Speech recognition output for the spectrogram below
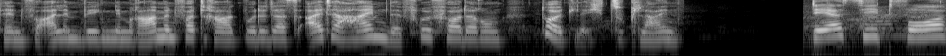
Denn vor allem wegen dem Rahmenvertrag wurde das alte Heim der Frühförderung deutlich zu klein. Der sieht vor,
